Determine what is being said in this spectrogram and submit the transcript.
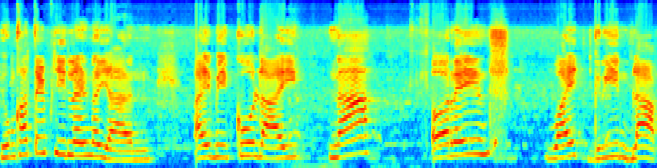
Yung caterpillar na yan ay may kulay na orange, white, green, black.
